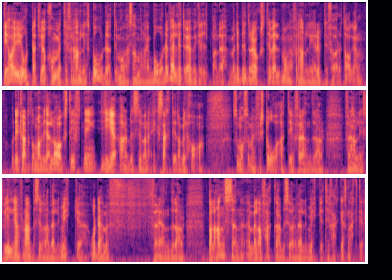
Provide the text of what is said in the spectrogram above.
det har ju gjort att vi har kommit till förhandlingsbordet i många sammanhang. Både väldigt övergripande men det bidrar också till väldigt många förhandlingar ute i företagen. Och det är klart att om man via lagstiftning ger arbetsgivarna exakt det de vill ha så måste man förstå att det förändrar förhandlingsviljan från arbetsgivarna väldigt mycket och därmed förändrar balansen mellan fack och arbetsgivare väldigt mycket till fackens nackdel.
